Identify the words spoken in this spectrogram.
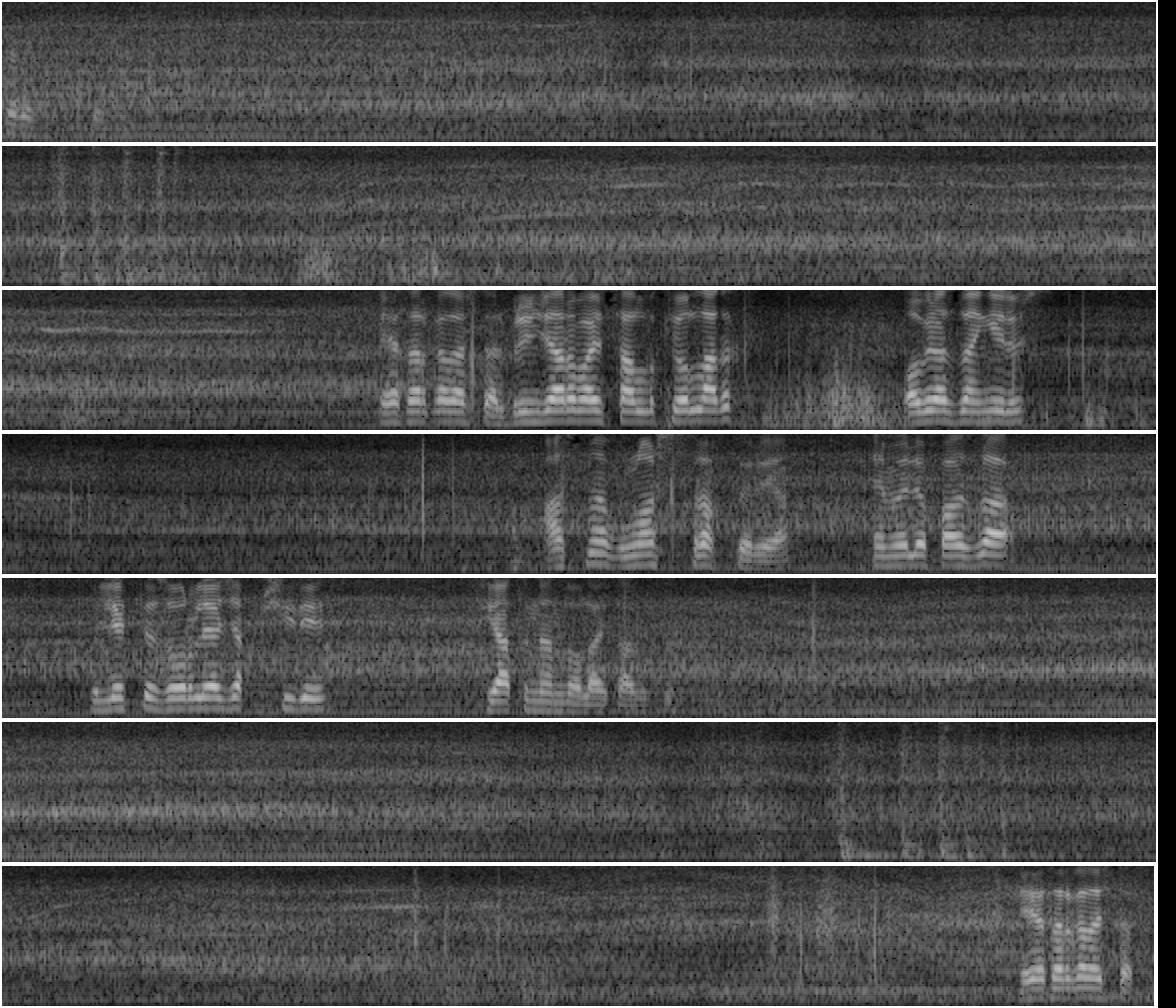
Şerefsiz. Evet arkadaşlar birinci arabayı saldık yolladık. O birazdan gelir. Aslında kullanışlı traktör ya. Hem öyle fazla millette zorlayacak bir şey değil. Fiyatından dolayı tabii ki. Evet arkadaşlar.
